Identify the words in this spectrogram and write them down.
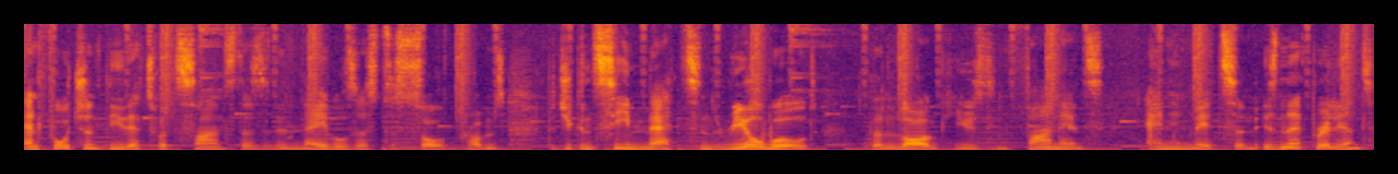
And fortunately that's what science does. It enables us to solve problems. But you can see maths in the real world the log used in finance and in medicine. Isn't that brilliant?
